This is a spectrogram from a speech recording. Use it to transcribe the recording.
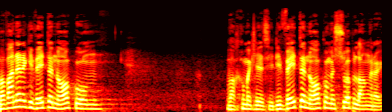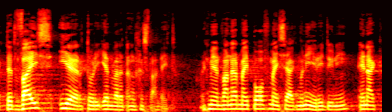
Maar wanneer ek die wette nakom Wag, kom ek lees hier. Die wette nakom is so belangrik. Dit wys eer tot die een wat dit ingestel het. Ek meen wanneer my pa vir my sê ek moenie hierdie doen nie en ek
